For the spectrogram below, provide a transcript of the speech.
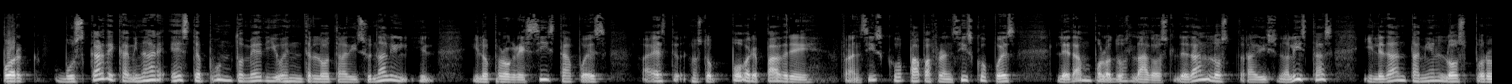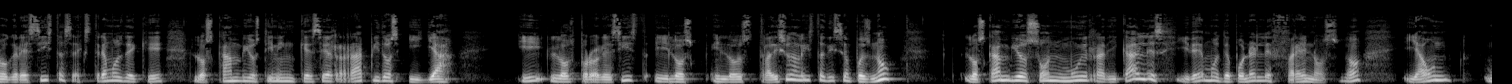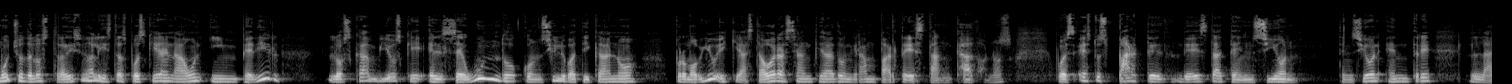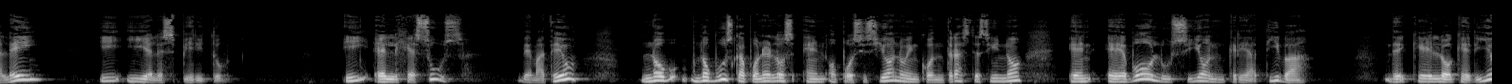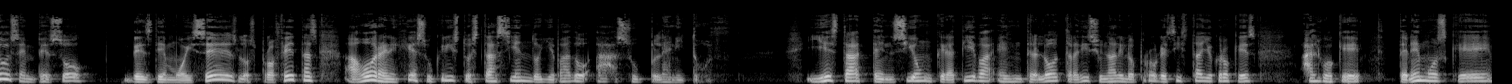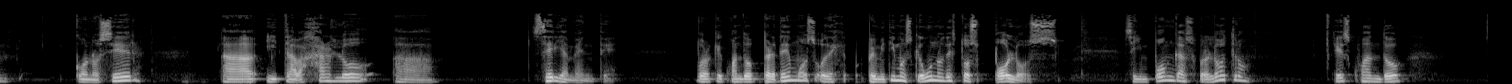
por buscar de caminar este punto medio entre lo tradicional y, lo progresista, pues a este, nuestro pobre padre Francisco, Papa Francisco, pues le dan por los dos lados, le dan los tradicionalistas y le dan también los progresistas extremos de que los cambios tienen que ser rápidos y ya. Y los progresistas y los, y los tradicionalistas dicen, pues no, los cambios son muy radicales y debemos de ponerle frenos, ¿no? Y aún muchos de los tradicionalistas pues quieren aún impedir los cambios que el segundo concilio vaticano promovió y que hasta ahora se han quedado en gran parte estancados. Pues esto es parte de esta tensión, tensión entre la ley y, y el espíritu. Y el Jesús de Mateo no, no, busca ponerlos en oposición o en contraste, sino en evolución creativa de que lo que Dios empezó desde Moisés, los profetas, ahora en Jesucristo está siendo llevado a su plenitud. Y esta tensión creativa entre lo tradicional y lo progresista yo creo que es algo que tenemos que conocer ah, y trabajarlo ah, seriamente. Porque cuando perdemos o permitimos que uno de estos polos se imponga sobre el otro, es cuando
